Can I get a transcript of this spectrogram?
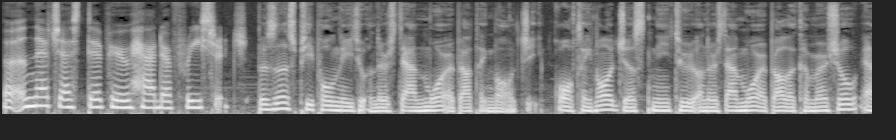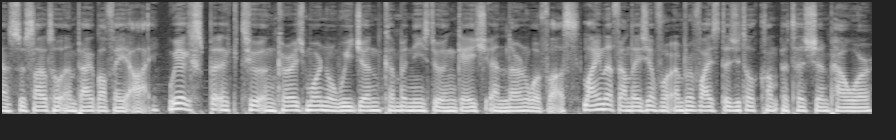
the NHH's Deputy Head of Research. Business people need to understand more about technology, while technologists need to understand more about the commercial and societal impact of AI. We expect to encourage more Norwegian companies to engage and learn with us, laying the foundation for improvised digital competition power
